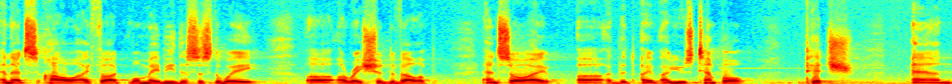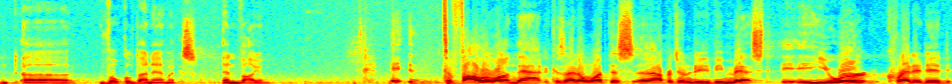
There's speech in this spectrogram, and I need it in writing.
and that's how I thought, well, maybe this is the way uh, a race should develop, and so I, uh, the, I, I use tempo, pitch, and uh, vocal dynamics and volume to follow on that, because I don't want this uh, opportunity to be missed, you were credited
